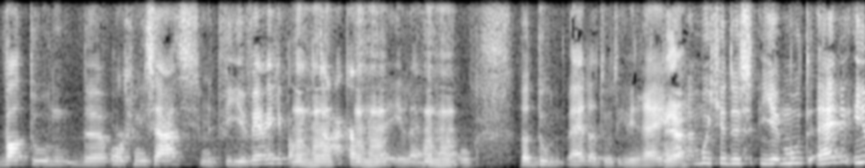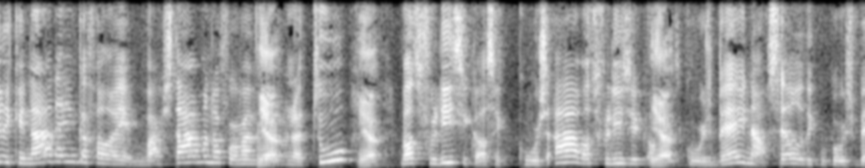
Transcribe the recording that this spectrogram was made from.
Wat doen de organisaties met wie je werkt? Je kan mm taken mhm, verdelen en mhm. Dat, doen, hè, dat doet iedereen. Maar dan moet je dus, je moet iedere keer nadenken van hey, waar staan we nou voor? Waar willen we naartoe? Wat verlies ik als ik koers A? Wat verlies ik als ik koers B? Nou, stel dat ik koers B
